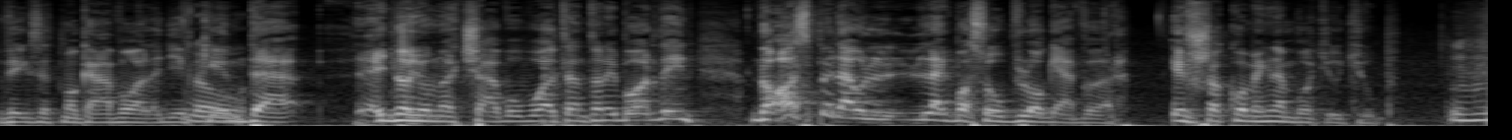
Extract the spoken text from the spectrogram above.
végzett magával egyébként, Ó. de egy nagyon nagy csávó volt Anthony Bourdain. Na, az például legbaszóbb vlog ever. És akkor még nem volt YouTube. Uh-huh.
